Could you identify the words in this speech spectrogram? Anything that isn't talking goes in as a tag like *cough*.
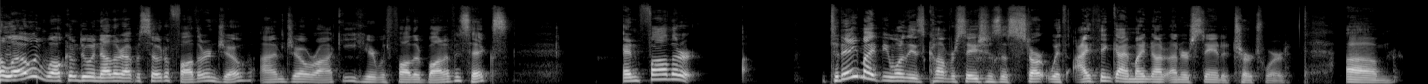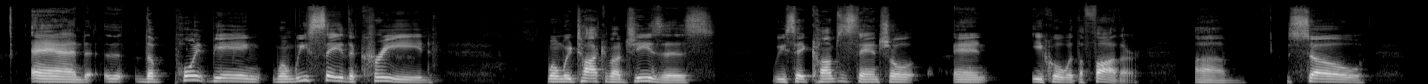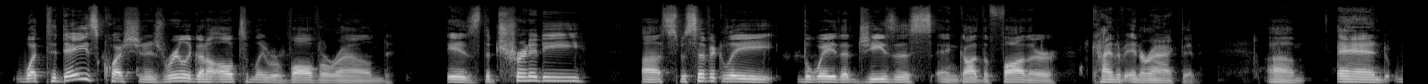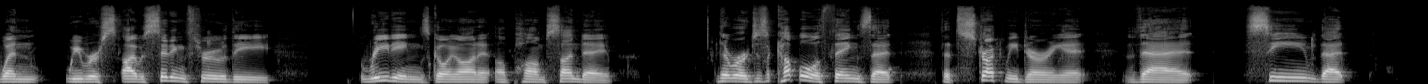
Hello and welcome to another episode of Father and Joe. I'm Joe Rockey here with Father Boniface Hicks. And Father, today might be one of these conversations that start with I think I might not understand a church word. Um, and the point being, when we say the creed, when we talk about Jesus, we say consubstantial and equal with the Father. Um, so what today's question is really going to ultimately revolve around is the Trinity, uh, specifically the way that Jesus and God the Father kind of interacted. Um, and when we were, I was sitting through the readings going on at, on Palm Sunday. There were just a couple of things that that struck me during it that seemed that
